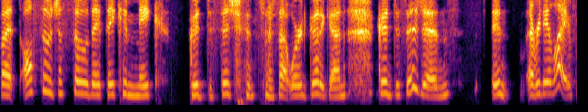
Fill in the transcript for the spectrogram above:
but also just so that they can make good decisions. There's that word good again, good decisions in everyday life,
